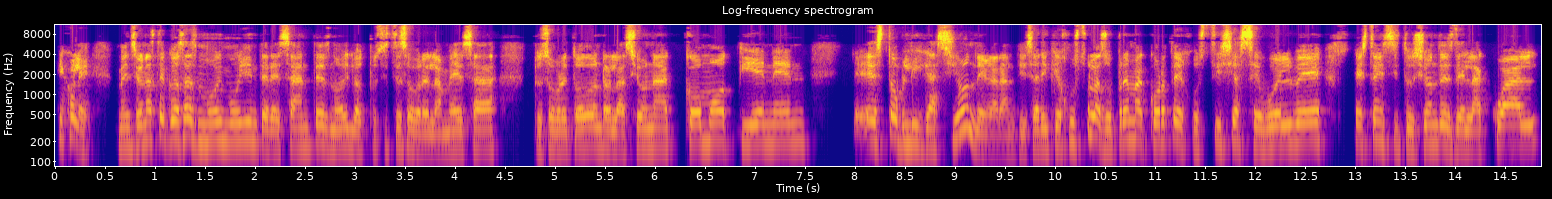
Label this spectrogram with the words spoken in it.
Híjole, mencionaste cosas muy, muy interesantes, ¿no? Y los pusiste sobre la mesa, pues sobre todo en relación a cómo tienen esta obligación de garantizar y que justo la Suprema Corte de Justicia se vuelve esta institución desde la cual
